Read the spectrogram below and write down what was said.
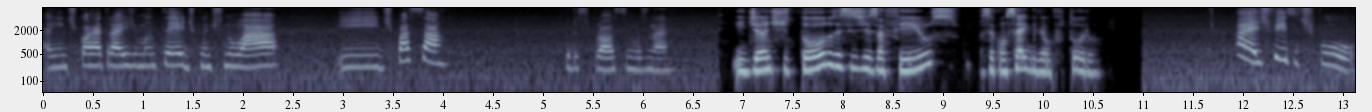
a gente corre atrás de manter, de continuar e de passar para os próximos, né? E diante de todos esses desafios, você consegue ver um futuro? Ah, é difícil, tipo,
